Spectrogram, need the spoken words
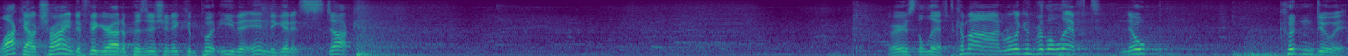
Lockout trying to figure out a position it can put Eva in to get it stuck. Where's the lift? Come on, we're looking for the lift. Nope. Couldn't do it.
